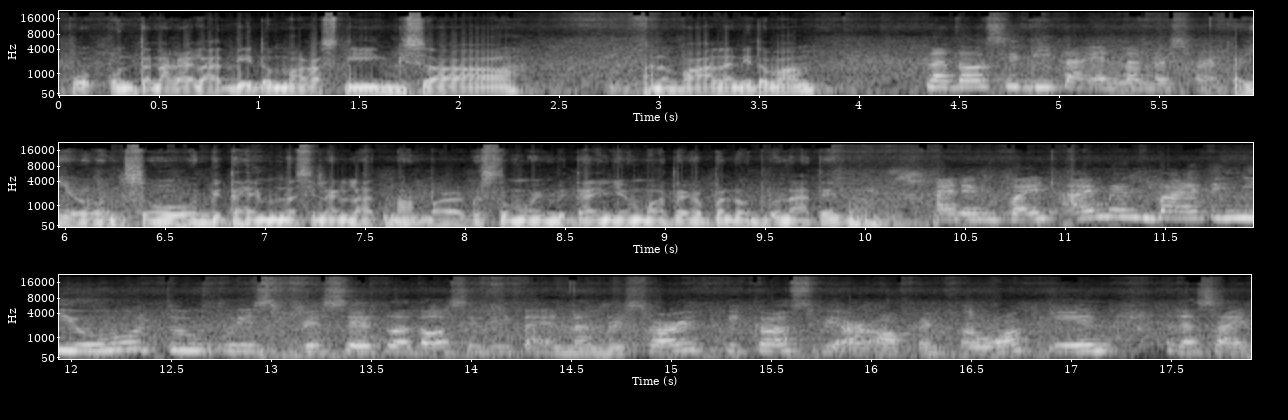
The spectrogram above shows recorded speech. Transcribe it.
pu- punta na kayo lahat dito mga kastig sa... Anong pangalan dito, ma'am? La Dolce Vita and Land Resort. Ayun. So, imbitahin mo na silang lahat, ma'am. Baka gusto mong imbitahin yung mga tagapanood po natin. And invite, I'm inviting you to please visit La Dolce Vita and Land Resort because we are open for walk-in. And aside,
